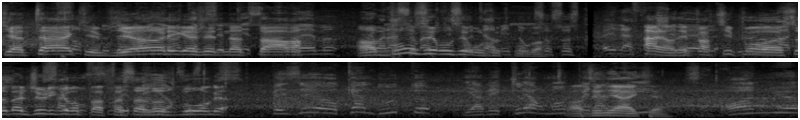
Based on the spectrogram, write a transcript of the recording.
qui attaquent et Sorte de bien dégagé de notre part. Et Un voilà, bon ce match qui 0-0, se je trouve. ce. Et fiche Allez, on est parti pour euh, match ce match de Ligue Europa face à Wolfsburg. aucun doute. Il y avait clairement Martignac. penalty. Ça grogne.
